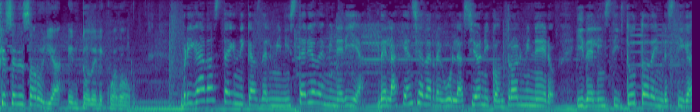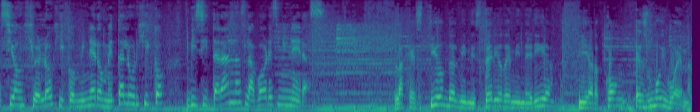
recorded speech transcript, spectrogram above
que se desarrolla en todo el Ecuador. Brigadas técnicas del Ministerio de Minería, de la Agencia de Regulación y Control Minero y del Instituto de Investigación Geológico Minero Metalúrgico visitarán las labores mineras. La gestión del Ministerio de Minería y Arcón es muy buena.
